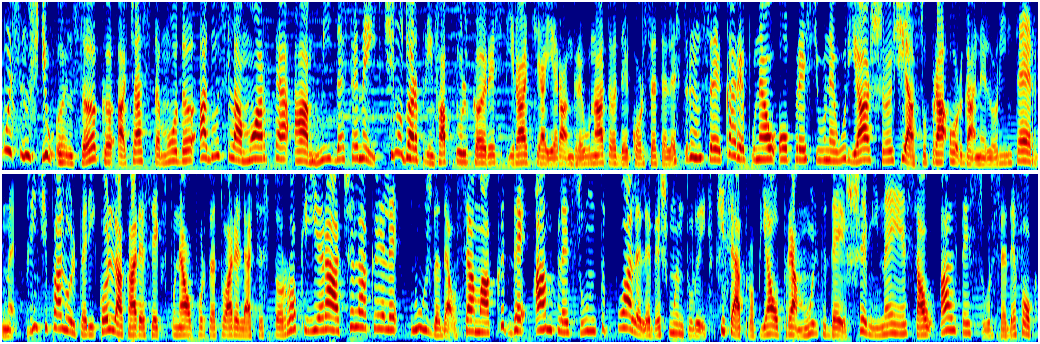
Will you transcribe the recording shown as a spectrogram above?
Mulți nu știu însă că această modă a dus la moartea a mii de femei și nu doar prin faptul că respirația era îngreunată de corsetele strânse care puneau o presiune uriașă și asupra organelor interne. Principalul pericol la care se expuneau purtătoarele acestor rochi era acela că ele nu își dădeau seama cât de ample sunt poalele ale veșmântului și se apropiau prea mult de șeminee sau alte surse de foc,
